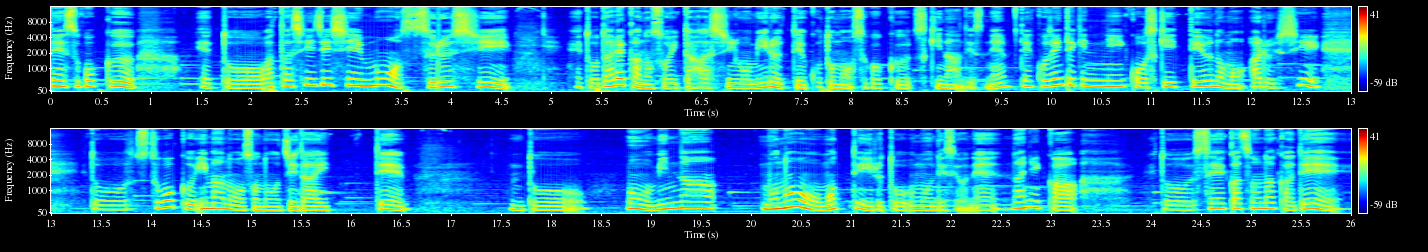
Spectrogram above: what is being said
ですごく、えっと、私自身もするし、えっと、誰かのそういった発信を見るっていうこともすごく好きなんですね。で個人的にこう好きっていうのもあるしえっとすごく今のその時代って、うんと、もうみんな物を持っていると思うんですよね。何か、えっと、生活の中で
